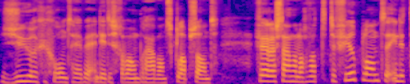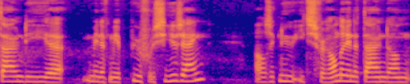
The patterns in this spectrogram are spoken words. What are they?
zurige grond hebben. En dit is gewoon Brabants klapzand. Verder staan er nog wat te veel planten in de tuin die uh, min of meer puur voor de sier zijn. Als ik nu iets verander in de tuin, dan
